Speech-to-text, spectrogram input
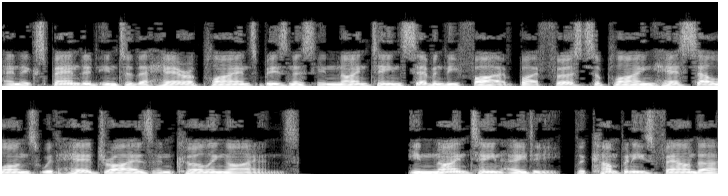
and expanded into the hair appliance business in 1975 by first supplying hair salons with hair dryers and curling irons. In 1980, the company's founder,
